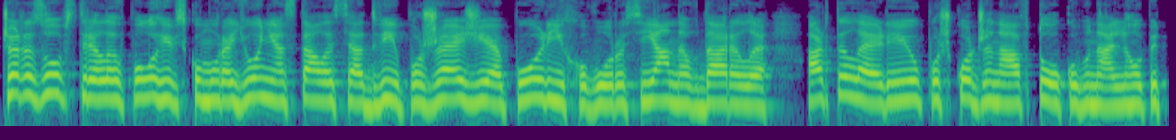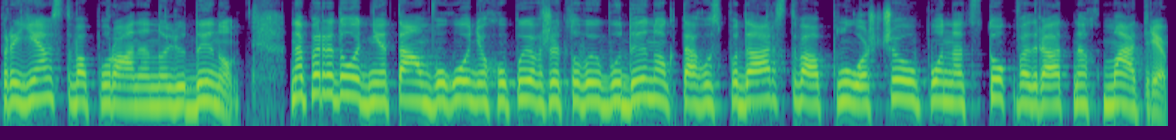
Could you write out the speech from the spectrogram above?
Через обстріли в Пологівському районі сталися дві пожежі. По Оріхову росіяни вдарили артилерією. Пошкоджене авто комунального підприємства. Поранено людину. Напередодні там вогонь охопив житловий будинок та господарства площею понад 100 квадратних метрів.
